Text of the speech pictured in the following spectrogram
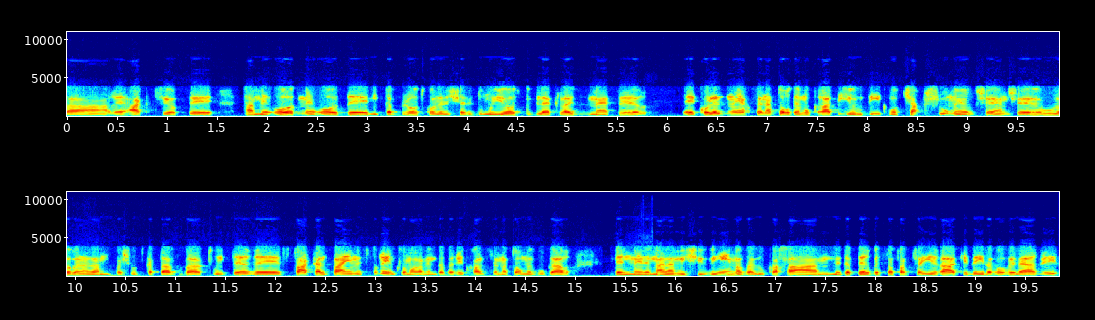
בריאקציות אה, המאוד מאוד אה, מתאבלות, כולל של דמויות ב-Black Lives Matter, כולל נניח סנטור דמוקרטי יהודי כמו צ'אק שומר, שאין, שהוא לא בן אדם, הוא פשוט כתב בטוויטר fuck אה, 2020, כלומר אני מדבר איתך על סנטור מבוגר בן למעלה מ-70, אבל הוא ככה מדבר בשפה צעירה כדי לבוא ולהרעיד,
